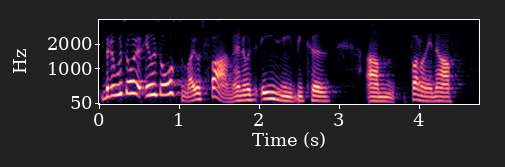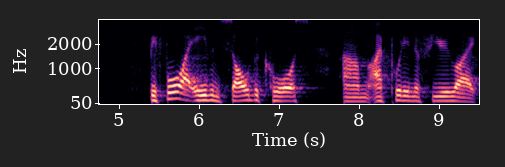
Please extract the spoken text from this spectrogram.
but it was it was awesome. Like, it was fun and it was easy because, um, funnily enough, before I even sold the course, um, I put in a few like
